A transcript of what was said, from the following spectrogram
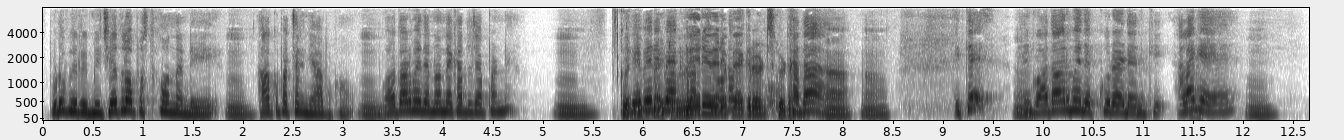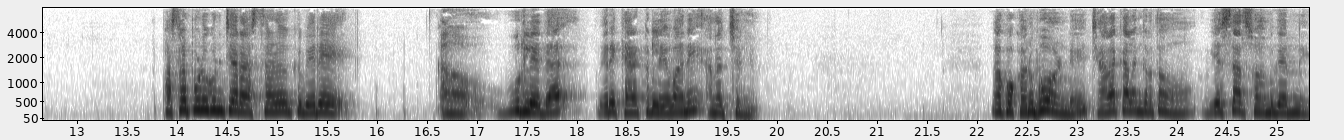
ఇప్పుడు మీరు మీ చేతిలో పుస్తకం ఉందండి. ఆకుపచ్చని జ్ఞాపకం. గోదావరి మీద ఎన్ని ఉన్నాయి కథలు చెప్పండి? కొన్ని వేరే వేరే వేరే కూడా బ్యాక్గ్రౌండ్స్ కూడా. కదా. అయితే నేను గోదావరి మీద ఎక్కువ రాయడానికి. అలాగే పసరపూడి గురించే రాస్తాడు. ఇంక వేరే ఊరు లేదా వేరే క్యారెక్టర్ లేవా అని అనొచ్చండి నాకు ఒక అనుభవం అండి. చాలా కాలం క్రితం విఎస్ఆర్ స్వామి గారిని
